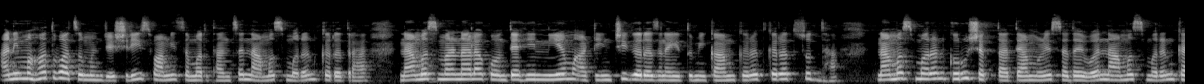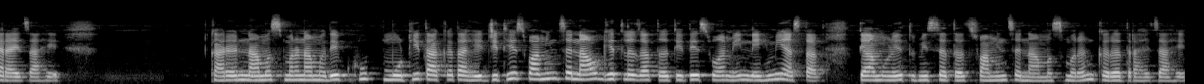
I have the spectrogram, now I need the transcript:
आणि महत्त्वाचं म्हणजे श्री स्वामी समर्थांचं नामस्मरण करत राहा. नामस्मरणाला कोणत्याही नियम अटींची गरज नाही. तुम्ही काम करत करत सुद्धा नामस्मरण करू शकता. त्यामुळे सदैव नामस्मरण करायचं आहे. कारण नामस्मरणामध्ये खूप मोठी ताकद आहे. जिथे स्वामींचं नाव घेतलं जातं तिथे स्वामी नेहमी असतात. त्यामुळे तुम्ही सतत स्वामींचं नामस्मरण करत राहायचं आहे.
